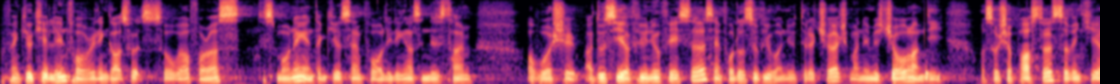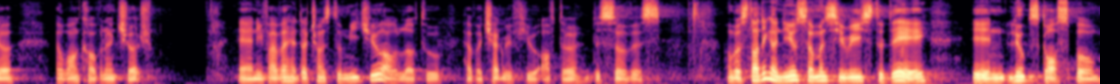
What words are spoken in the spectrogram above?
Thank you, Caitlin, for reading God's word so well for us this morning, and thank you, Sam, for leading us in this time of worship. I do see a few new faces, and for those of you who are new to the church, my name is Joel. I'm the associate pastor serving here at One Covenant Church. And if I ever had the chance to meet you, I would love to have a chat with you after the service. And we're starting a new sermon series today in Luke's Gospel.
